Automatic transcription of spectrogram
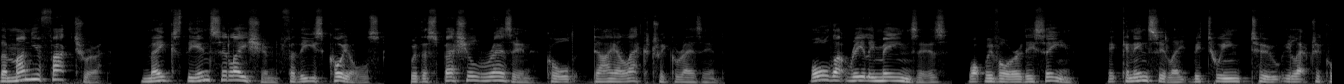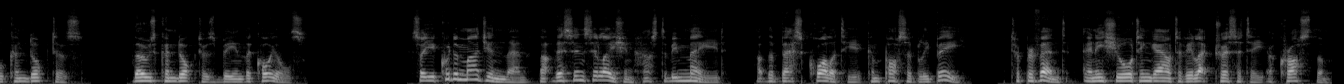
the manufacturer makes the insulation for these coils with a special resin called dielectric resin. All that really means is what we've already seen. It can insulate between two electrical conductors, those conductors being the coils. So you could imagine then that this insulation has to be made at the best quality it can possibly be to prevent any shorting out of electricity across them.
